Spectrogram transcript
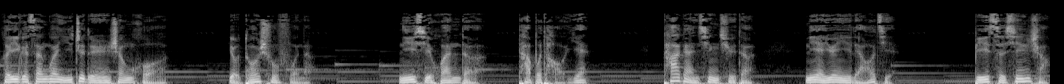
和一个三观一致的人生活，有多舒服呢？你喜欢的他不讨厌，他感兴趣的你也愿意了解，彼此欣赏，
